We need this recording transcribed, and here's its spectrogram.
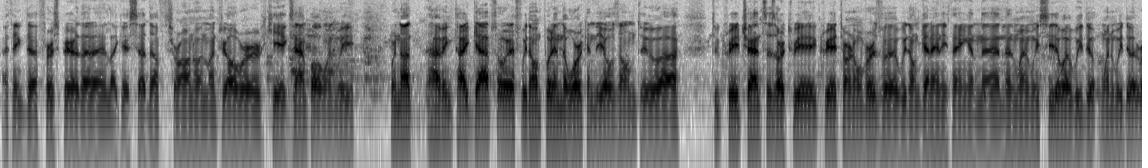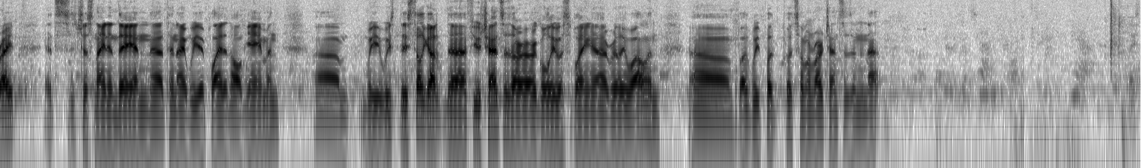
I think the first pair that, I, like I said, of Toronto and Montreal were a key example when we we're not having tight gaps, or if we don't put in the work in the ozone to uh, to create chances or create create turnovers, we don't get anything. And, and then when we see the way we do when we do it right, it's, it's just night and day. And uh, tonight we applied it all game, and um, we, we they still got a few chances. Our, our goalie was playing uh, really well, and uh, but we put put some of our chances in the net.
